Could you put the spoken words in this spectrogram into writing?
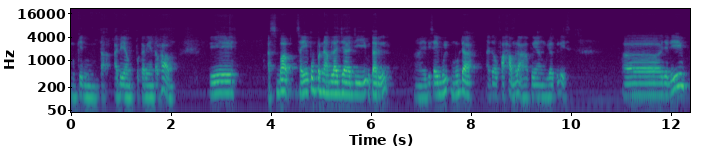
mungkin tak ada yang perkara yang tak faham. Jadi uh, sebab saya pun pernah belajar di utara. Uh, jadi saya mudah atau faham lah apa yang beliau tulis. Uh, jadi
